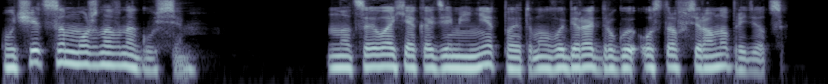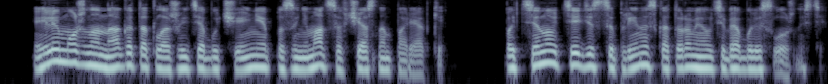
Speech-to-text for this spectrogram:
«Учиться можно в Нагусе. На Цейлахе Академии нет, поэтому выбирать другой остров все равно придется. Или можно на год отложить обучение, позаниматься в частном порядке, подтянуть те дисциплины, с которыми у тебя были сложности.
